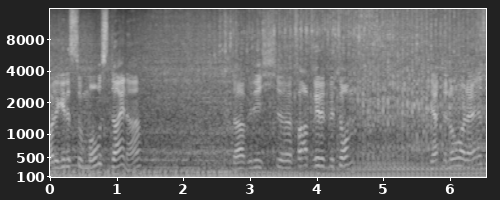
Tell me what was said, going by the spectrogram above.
heute geht es zum Mo's Diner. Da bin ich äh, verabredet mit Dom. Der hat eine Lowrider S.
